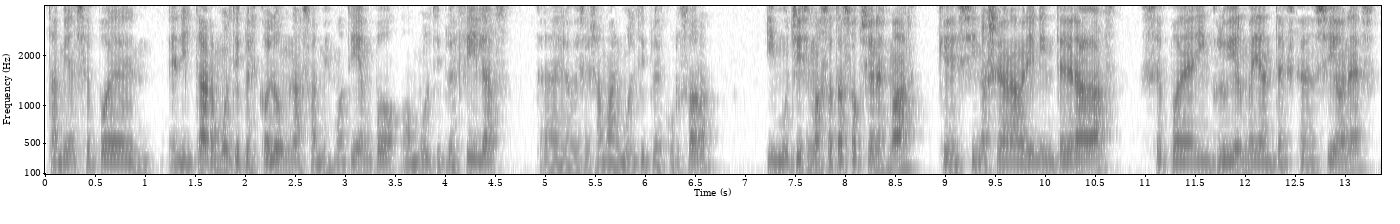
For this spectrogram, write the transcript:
También se pueden editar múltiples columnas al mismo tiempo o múltiples filas, trae lo que se llama el múltiple cursor y muchísimas otras opciones más que si no llegan a venir integradas se pueden incluir mediante extensiones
